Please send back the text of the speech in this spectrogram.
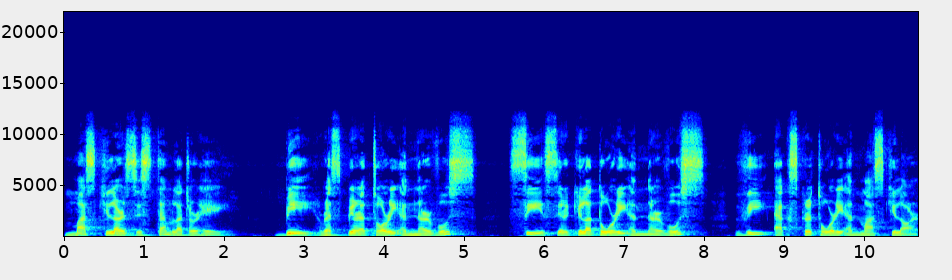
Muscular system, letter A. B. Respiratory and nervous. C. Circulatory and nervous. D. Excretory and muscular.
